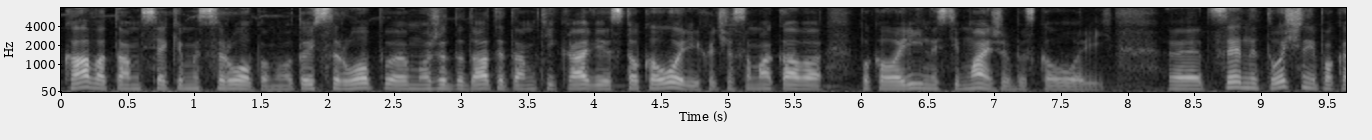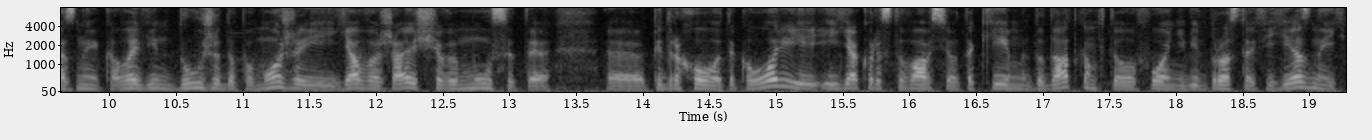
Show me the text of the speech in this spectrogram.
Кава там всякими сиропами. Отой сироп може додати там тій каві 100 калорій, хоча сама кава по калорійності майже без калорій. Е, Це не точний показник, але він дуже допоможе. І я вважаю, що ви мусите е, підраховувати калорії. І я користувався таким додатком в телефоні. Він просто офігезний.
